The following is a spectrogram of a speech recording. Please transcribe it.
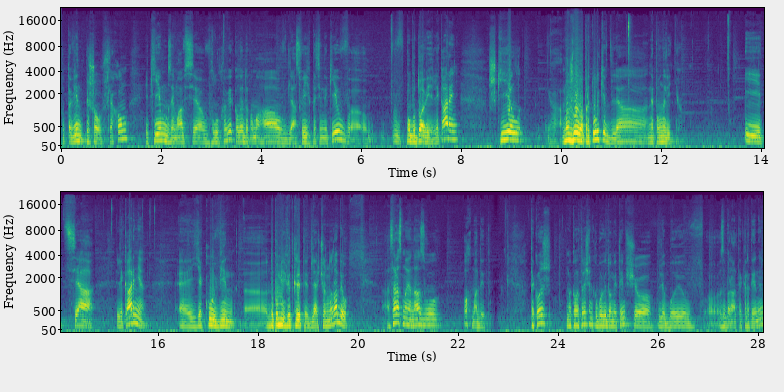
Тобто він пішов шляхом, яким займався в Глухові, коли допомагав для своїх працівників е, в побудові лікарень, шкіл, е, можливо, притулків для неповнолітніх. І ця лікарня, яку він допоміг відкрити для чорноробів, е, зараз має назву Охмадит. Також Микола Трещенко був відомий тим, що любив збирати картини,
